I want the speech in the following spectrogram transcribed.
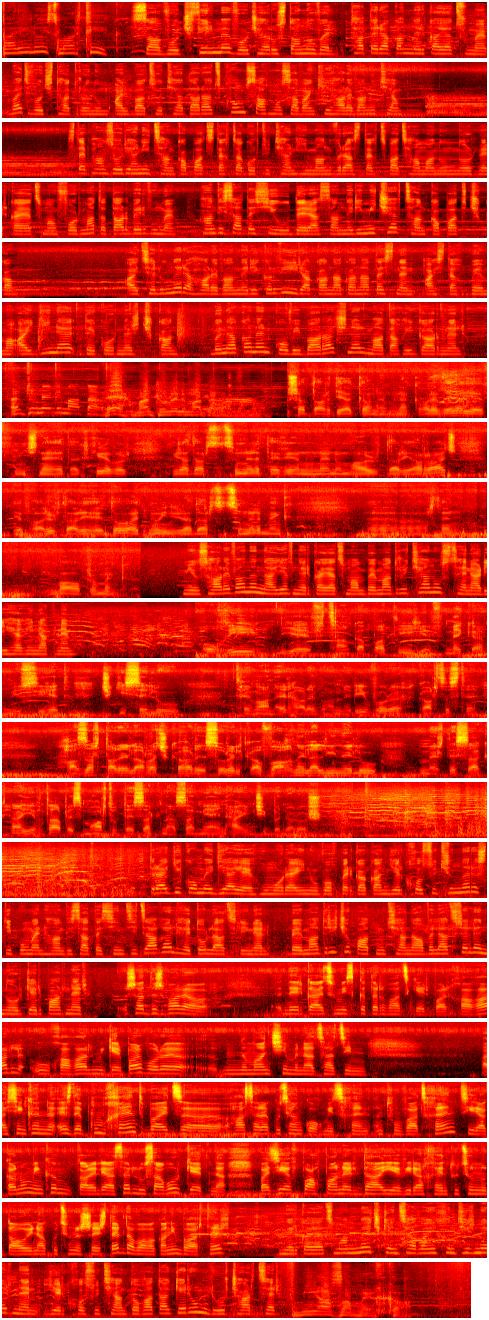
Բարի լույս մարդիկ։ Սա ոչ ֆիլմ է, ոչ հեռուստանովել, թատերական ներկայացում է, բայց ոչ թատրոնում, այլ բացօթյա տարածքում սաղմոսավանքի հարևանությամբ։ Ստեփան Զորյանի ցանկապատ ստեղծագործության հիման վրա ստեղծված համանուն նոր ներկայացման ֆորմատը տարբերվում է։ Հանդիսատեսի ու դերասանների միջև ցանկապատ չկա։ Այցելուները հարևանների կրվի իրականականատեսն են, այստեղ բեմը այգին է, դեկորներ չկան։ Բնական են կովի բարաճն էլ, մատաղի գառնել։ Ընդունելի մատաղ։ Է, ընդունելի մատաղ։ Շատ արդիական է, ամենակարևորը եւ ինչն է հետաքրքիրը, որ իրադարձությունները տեղի են ունենում 100 տարի առաջ եւ 100 տարի հետո այդ նույն իրադարձությունները մենք արդեն հիմա ապրում ենք։ Մյուս հարևանը նաև ներկայացման բեմադրության ու սցենարի հեղինակն է հողի եւ ցանկապատի եւ մեկը մյուսի հետ չկիսելու թեմաներ հարևանների, որը կարծես թե հազար տարել առաջ կար, այսօր էլ կա վաղն էլա լինելու մեր տեսակն է եւ ընդհանրապես մարդու տեսակն է, սա միայն հային չի բնորոշ։ Տրագիկոմեդիա է, հումորային ու ողբերգական երկխոսությունները ստիպում են հանդիսատեսին ծիծաղել, հետո լաց լինել։ Բեմադրիչը պատմությանը ավելացրել է նոր կերպարներ։ Շատ դժվար է ներկայացումից կտրված կերպար խաղալ ու խաղալ մի կերպար, որը նման չի մնացածին Այսինքն այս դեպքում խենթ, բայց հասարակության կողմից խեն ընդունված խենթ, իրականում ինքը կարելի ասել լուսավոր կետն է, բայց եւ պահպանել դա եւ իր խենթությունն ու տարօրինակությունը շեշտել դա բավականին բարդ էր։ Ներկայացման մեջ կենցաղային խնդիրներն են, երկխոսության տողատակերում լուրջ հարցեր։ Միազամեղ կա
